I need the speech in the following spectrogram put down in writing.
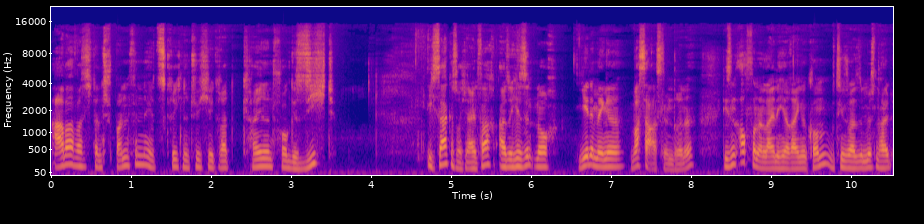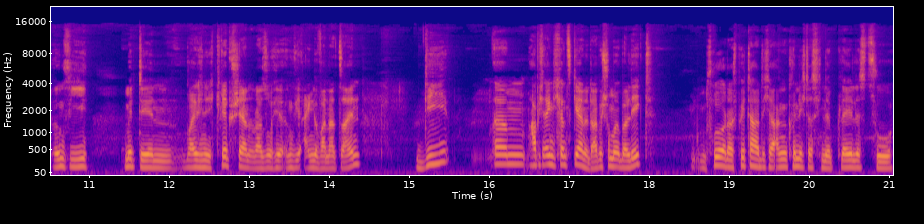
Aber was ich ganz spannend finde, jetzt kriege ich natürlich hier gerade keinen vor Gesicht. Ich sage es euch einfach, also hier sind noch jede Menge Wasserasseln drin. Die sind auch von alleine hier reingekommen, beziehungsweise müssen halt irgendwie mit den, weiß ich nicht, Krebsscheren oder so hier irgendwie eingewandert sein. Die ähm, habe ich eigentlich ganz gerne. Da habe ich schon mal überlegt, früher oder später hatte ich ja angekündigt, dass ich eine Playlist zu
